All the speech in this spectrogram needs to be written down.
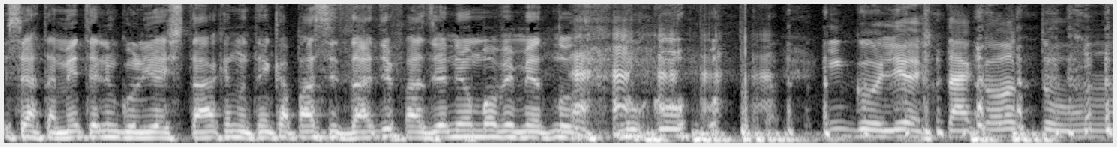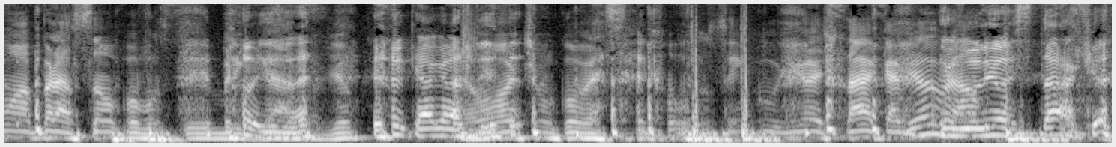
certamente ele engoliu a estaca e não tem capacidade de fazer nenhum movimento no, no corpo. engoliu a estaca, Otto, um abração para você, obrigado, é. viu? Eu que agradeço. É ótimo conversar com você, engoliu a estaca, viu, Engoliu a estaca,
